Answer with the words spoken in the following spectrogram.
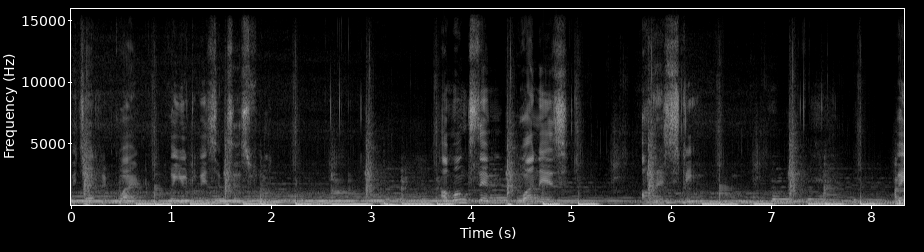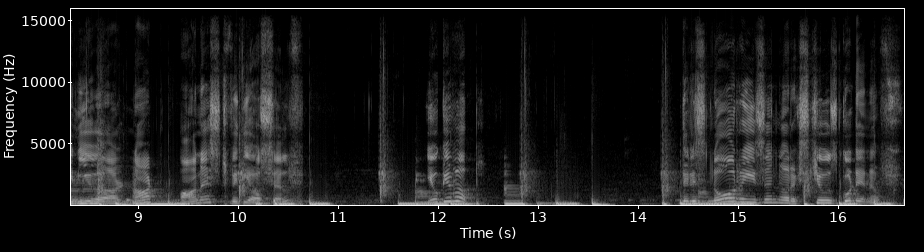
which are required for you to be successful. Amongst them, one is honesty. When you are not honest with yourself, you give up. There is no reason or excuse good enough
